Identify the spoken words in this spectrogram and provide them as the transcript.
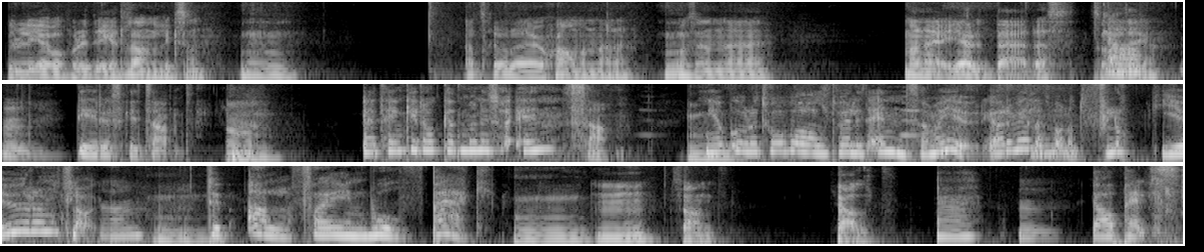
du lever på ditt eget land liksom. Mm. Jag tror det är charmen med det. Mm. Och sen, eh, man är jävligt badass som Ja. Mm. Det är ruskigt sant. Mm. Jag tänker dock att man är så ensam. Mm. Ni har båda två valt väldigt ensamma djur. Jag hade velat vara något flockdjur av något slag. Mm. Typ alfa i en wolfpack. Mm. Mm, sant. Kallt. Mm. Mm. Jag har päls.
